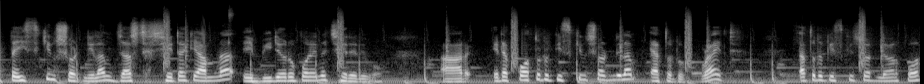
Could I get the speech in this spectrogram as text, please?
একটা স্ক্রিনশট নিলাম জাস্ট সেটাকে আমরা এই ভিডিওর উপর এনে ছেড়ে দেব। আর এটা কতটুকু স্ক্রিনশট নিলাম? এতটুকু রাইট এতটুকু স্ক্রিনশট নেওয়ার পর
